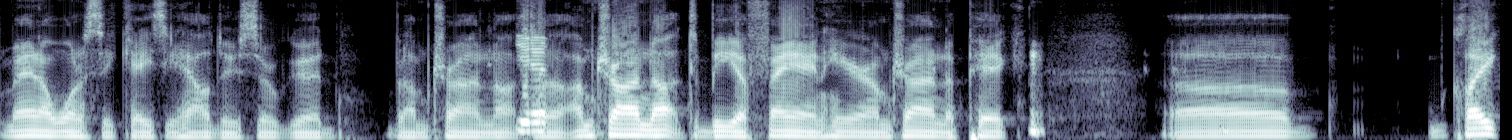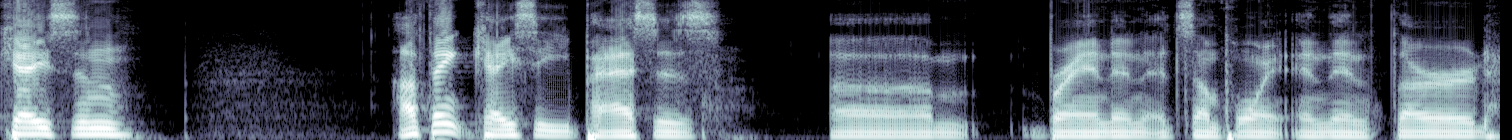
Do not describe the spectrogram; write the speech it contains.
man, I want to see Casey Howell do so good, but I'm trying not Yeah. to. I'm trying not to be a fan here. I'm trying to pick uh, Clay Kaysen. I think Casey passes um, Brandon at some point, and then third.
